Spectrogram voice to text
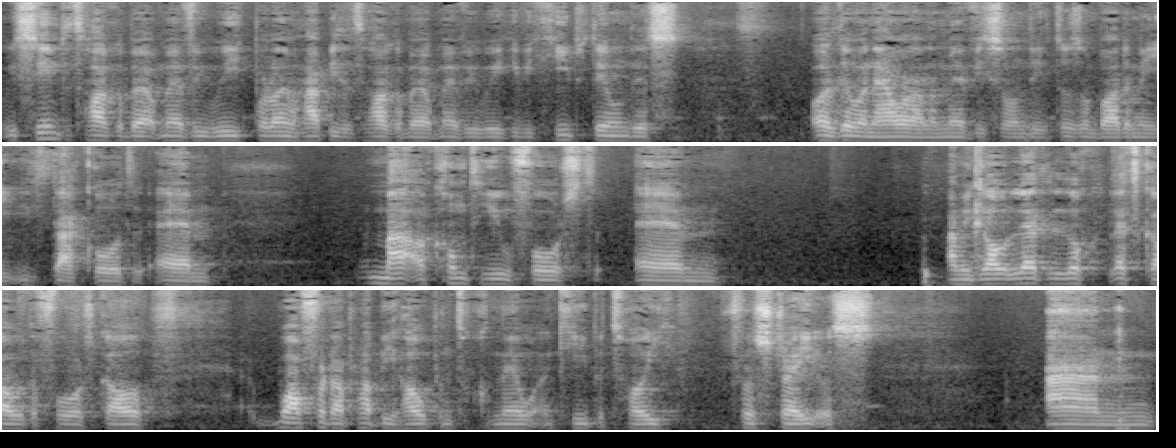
we seem to talk about him every week, but I'm happy to talk about him every week. If he keeps doing this, I'll do an hour on him every Sunday. It doesn't bother me. He's that good. Um, Matt, I'll come to you first. Um, and we go. Let look. Let's go with the first goal. Watford are probably hoping to come out and keep it tight, frustrate us, and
